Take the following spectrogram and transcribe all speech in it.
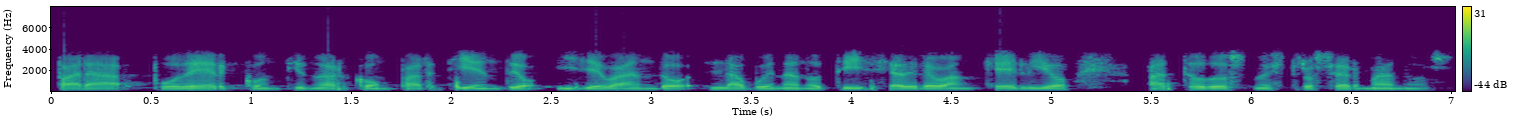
para poder continuar compartiendo y llevando la buena noticia del Evangelio a todos nuestros hermanos.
